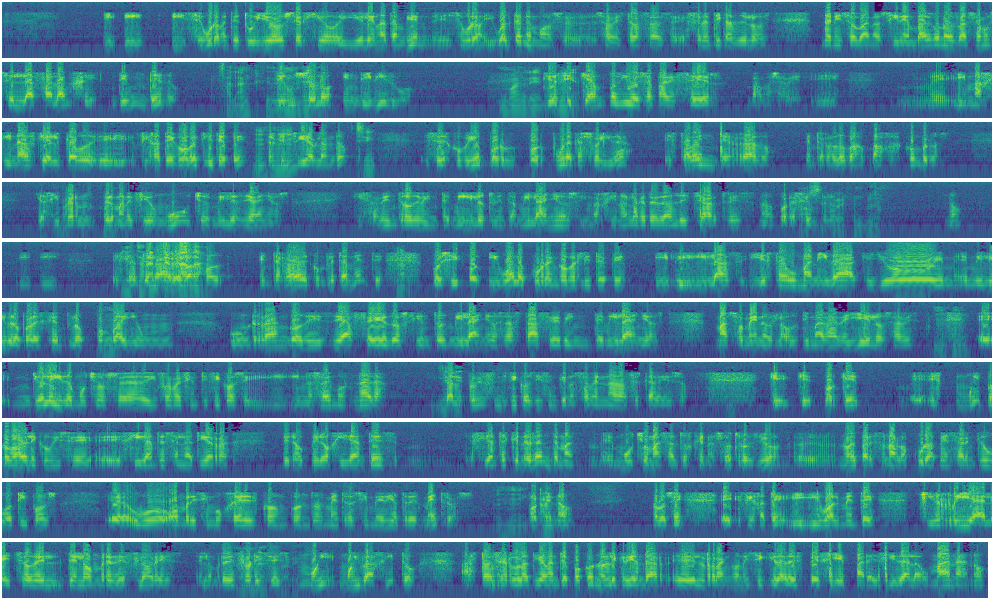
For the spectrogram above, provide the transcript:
Y, y, y seguramente tú y yo, Sergio y Elena también, eh, igual tenemos, eh, sabes, trazas eh, genéticas de los denisovanos. Sin embargo, nos basamos en la falange de un dedo, Falange de un dedo. solo individuo. Madre Quiero mía. decir que han podido desaparecer, vamos a ver, eh, mm, imaginaos que al cabo, fíjate, Gobekli Tepe, del que estoy hablando, Sí. se descubrió por, por pura casualidad. Estaba enterrado, enterrado ba- bajo escombros. Y así per- permaneció muchos miles de años. Quizá dentro de 20.000 o 30.000 años, imaginaos la Catedral de Chartres, ¿no? Por ejemplo, por ejemplo. ¿no? Y, y está Y enterrada, enterrada. debajo- enterrada completamente. Claro. Pues sí, o- igual ocurre en Göbekli Tepe. Y, y, y las, y esta humanidad que yo en, en mi libro, por ejemplo, pongo ahí un, un rango desde hace 200.000 años hasta hace 20.000 años, más o menos la última edad de hielo, ¿sabes? Eh, yo he leído muchos eh, informes científicos y, y- no sabemos nada. O sea, los propios científicos dicen que no saben nada acerca de eso. Que, que porque eh, es muy probable que hubiese eh, gigantes en la Tierra, pero pero gigantes gigantes que no eran de más- eh, mucho más altos que nosotros. Yo no me parece una locura pensar en que hubo tipos, eh, hubo hombres y mujeres con, con dos metros y medio, tres metros. ¿Por qué Ah, no? no lo sé. Eh, fíjate, y, igualmente chirría el hecho del, del hombre de flores. El hombre de flores es muy muy bajito. Hasta hace relativamente poco no le querían dar el rango ni siquiera de especie parecida a la humana, ¿no?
